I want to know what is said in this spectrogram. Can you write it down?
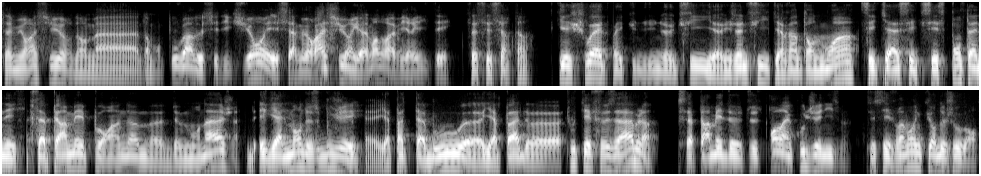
Ça me rassure dans ma dans mon pouvoir de séduction et ça me rassure également dans ma virilité. Ça c'est certain. Ce qui est chouette avec une, fille, une jeune fille qui a 20 ans de moins, c'est qu'il c'est c'est spontané. Ça permet pour un homme de mon âge également de se bouger. Il n'y a pas de tabou, euh, il n'y a pas de tout est faisable. Ça permet de, de prendre un coup de jeunisme. C'est vraiment une cure de jouvence.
